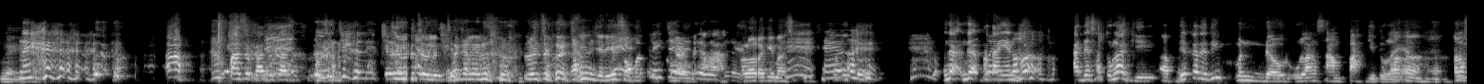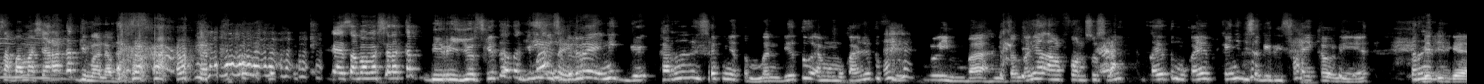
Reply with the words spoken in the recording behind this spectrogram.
Enggak ya? masuk masuk masuk lucu lucu lucu lucu lucu lucu kan jadi sobat lucu, lucu, lucu. kalau lagi masuk Enggak, enggak. Pertanyaan gua ada satu lagi. Dia kan tadi mendaur ulang sampah gitu lah ya. Kalau sampah masyarakat gimana, Bu? Kayak sampah masyarakat di reuse gitu atau gimana? Iya, sebenarnya ini karena nih saya punya teman, dia tuh emang mukanya tuh limbah. Nih, contohnya Alfonsus ini, saya tuh mukanya kayaknya bisa di recycle nih ya. Karena tiga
